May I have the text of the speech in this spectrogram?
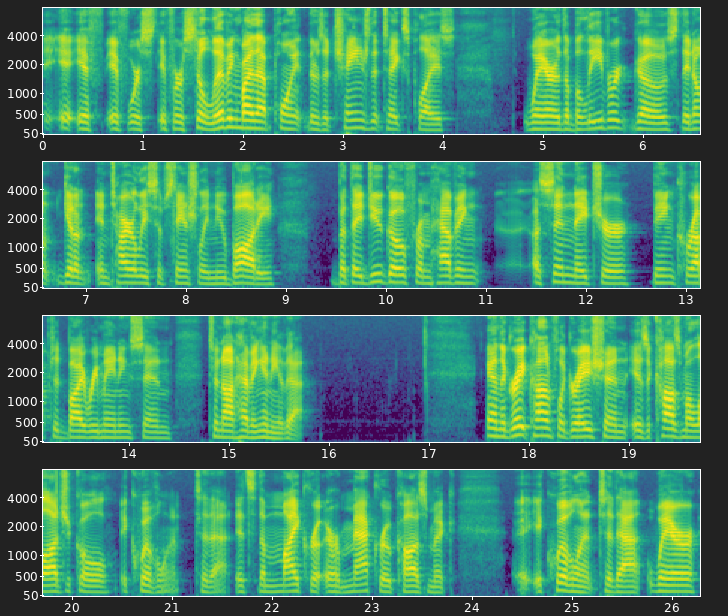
if if we're if we're still living by that point, there's a change that takes place where the believer goes. They don't get an entirely substantially new body, but they do go from having a sin nature being corrupted by remaining sin to not having any of that. And the Great Conflagration is a cosmological equivalent to that. It's the micro or macrocosmic equivalent to that, where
